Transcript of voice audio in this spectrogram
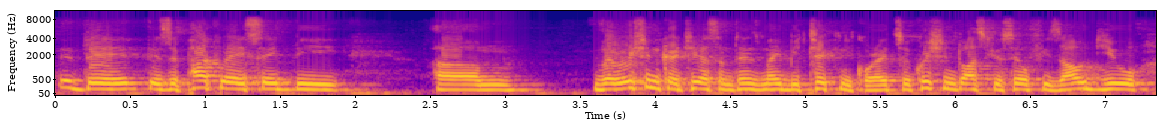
the, there's a part where I said the um, evaluation criteria sometimes might be technical, right? So a question to ask yourself is how do you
